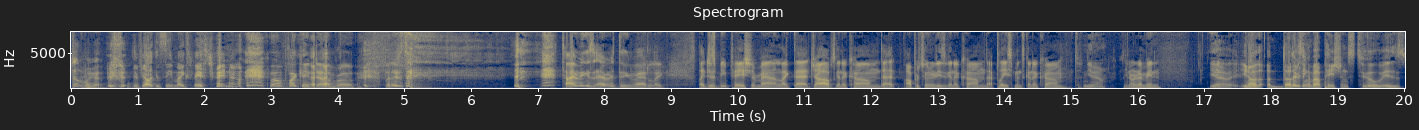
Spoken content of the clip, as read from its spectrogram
Shut the fuck up. If y'all can see Mike's face right now, I'm fucking dumb, bro. But it's timing is everything, man. Like, like just be patient, man. Like that job's gonna come, that opportunity's gonna come, that placement's gonna come. yeah. You know what I mean? Yeah, you know the, the other thing about patience too is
